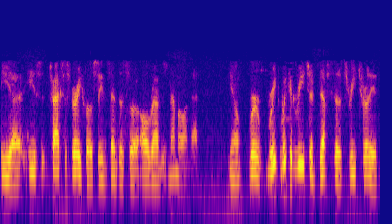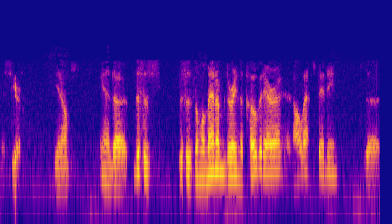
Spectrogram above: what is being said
he uh, he's tracks us very closely and sends us uh, all around his memo on that. You know, we're we, we could reach a deficit of three trillion this year. You know, and uh, this is this is the momentum during the COVID era and all that spending the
